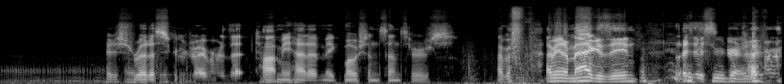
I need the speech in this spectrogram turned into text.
Uh, I just read a screwdriver that taught me how to make motion sensors. I'm a, I mean, a magazine. Did I A say screwdriver. screwdriver?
